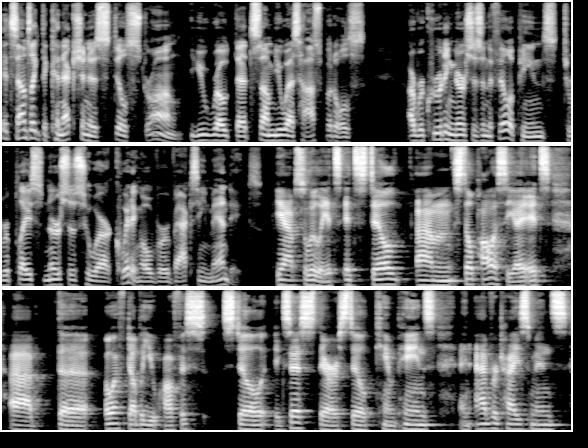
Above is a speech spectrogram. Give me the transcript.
It sounds like the connection is still strong. You wrote that some U.S. hospitals are recruiting nurses in the Philippines to replace nurses who are quitting over vaccine mandates. Yeah, absolutely. It's it's still um, still policy. It's uh, the OFW office still exists. There are still campaigns and advertisements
